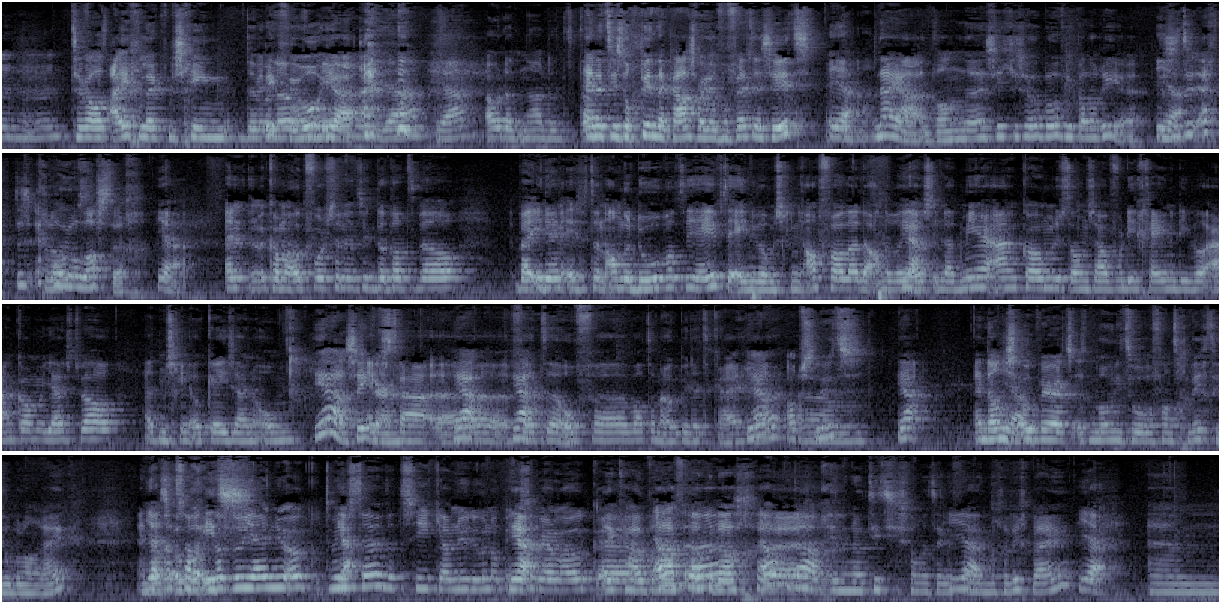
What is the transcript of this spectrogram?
Terwijl het eigenlijk misschien, Dubbele weet ik of veel, ja. Ja, ja. Oh, dat, nou, dat, dat- En het is nog pindakaas waar heel veel vet in zit. Ja, Nou ja, dan eh, zit je zo boven je calorieën. Dus Ja. het is echt, het is echt wel heel lastig. ja. En ik kan me ook voorstellen natuurlijk dat dat wel... Bij iedereen is het een ander doel wat hij heeft. De ene wil misschien afvallen, de ander wil Ja. juist inderdaad meer aankomen. Dus dan zou voor diegene die wil aankomen juist wel het misschien oké zijn om Ja, zeker. extra eh, Ja, ja. vetten of eh, wat dan ook binnen te krijgen. Ja, absoluut. Ehm, En dan is Ja. ook weer het, het monitoren van het gewicht heel belangrijk. En ja, dat is ook zag- wel iets... dat doe jij nu ook, tenminste. Dat zie ik jou nu doen op Ja. Instagram ook. Ik Eh, hou braaf elke, dag, eh, elke dag. in de notities van mijn telefoon Ja. mijn gewicht bij. Ja. Ehm,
